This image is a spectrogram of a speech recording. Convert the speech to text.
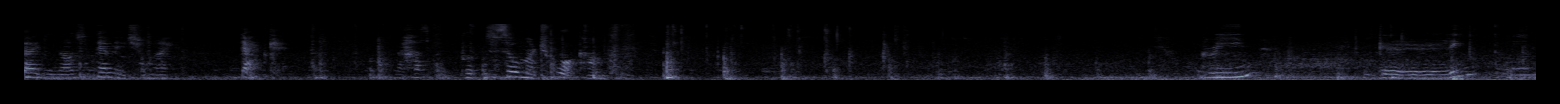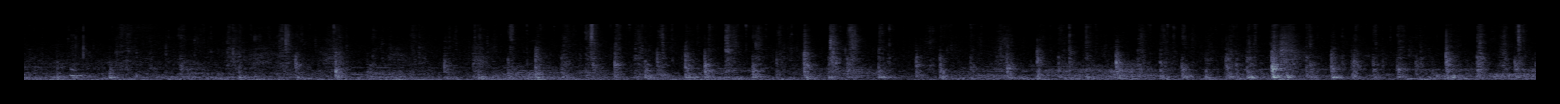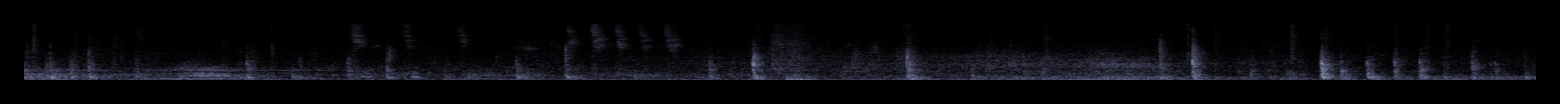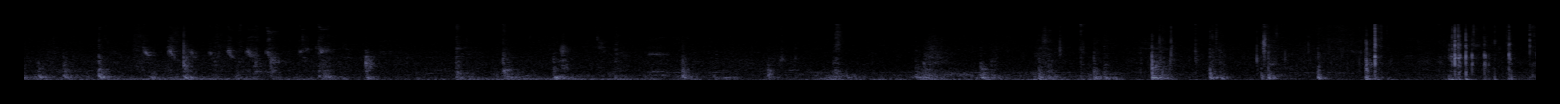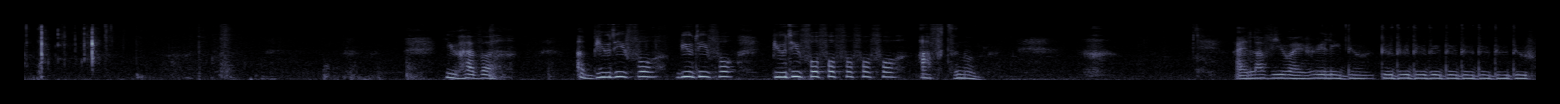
I do not damage my deck. My husband put so much work on it. Green, green, you have a, a beautiful, beautiful, beautiful for, for, for, for afternoon. I love you, I really do, do, do, do, do, do, do, do, do, do.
